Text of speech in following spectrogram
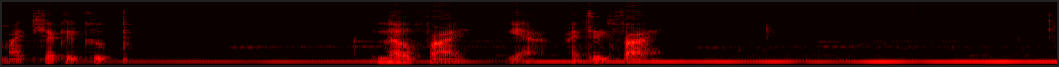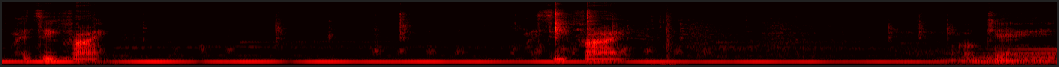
My chicken coop. No, five. Yeah, I take five. I take five. I take five. Okay.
